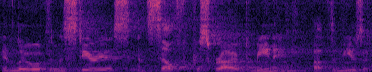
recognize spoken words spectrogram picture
in lieu of the mysterious and self prescribed meaning of the music.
